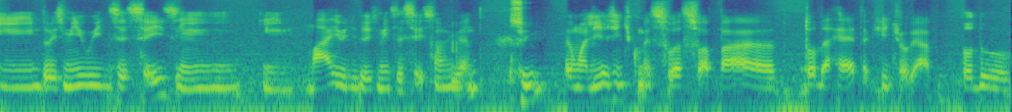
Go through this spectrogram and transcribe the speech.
em 2016, em, em maio de 2016, se não me engano. Sim. Então ali a gente começou a swapar toda a reta que a gente jogava, todo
